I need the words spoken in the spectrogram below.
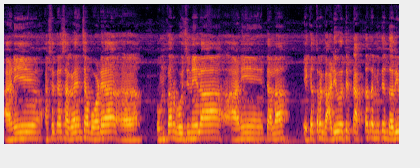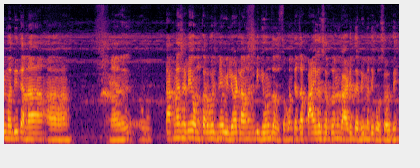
आणि अशा त्या सगळ्यांच्या बॉड्या ओंकार भोजनेला आणि त्याला एकत्र गाडीवरती टाकतात आणि ते दरीमध्ये त्यांना टाकण्यासाठी ओंकार भोजने विल्हेवाट लावण्यासाठी घेऊन जात असतो. पण त्याचा पाय घसरतो आणि गाडी दरीमध्ये कोसळते.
